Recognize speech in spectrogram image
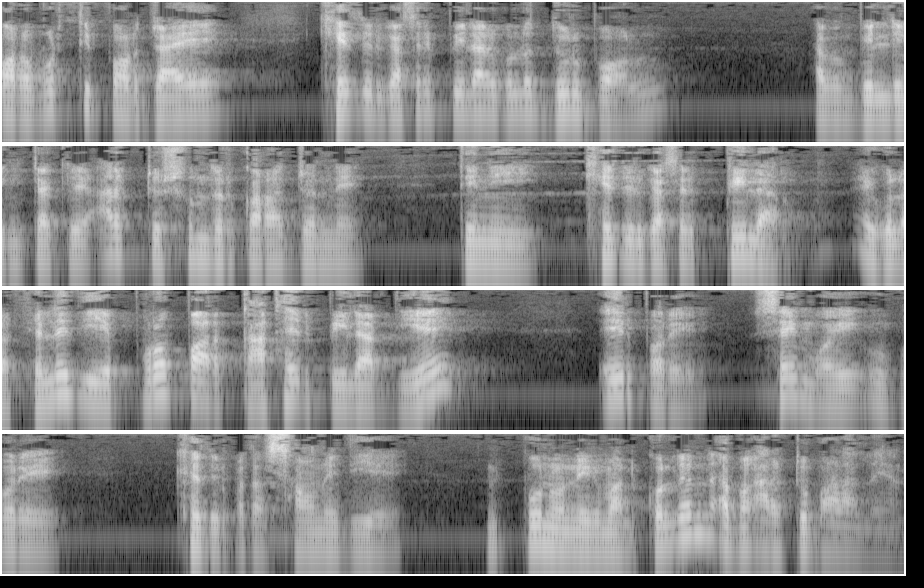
পরবর্তী পর্যায়ে খেজুর গাছের পিলারগুলো দুর্বল এবং বিল্ডিংটাকে আরেকটু সুন্দর করার জন্য তিনি খেজুর গাছের পিলার এগুলো ফেলে দিয়ে প্রপার কাঠের পিলার দিয়ে এরপরে সেম ওই উপরে খেজুর পাতার ছাউনি দিয়ে পুনর্নির্মাণ করলেন এবং আরেকটু বাড়ালেন।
